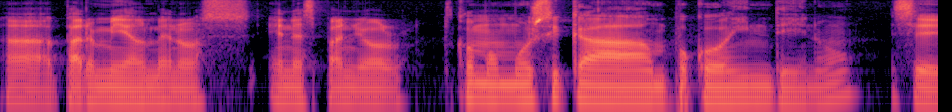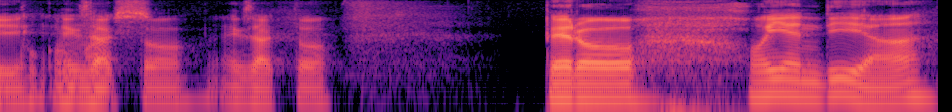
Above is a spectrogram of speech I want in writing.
ah, para mí al menos, en español. como música un poco indie, ¿no? Sí, poco más. exacto, exacto. Pero hoy en día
